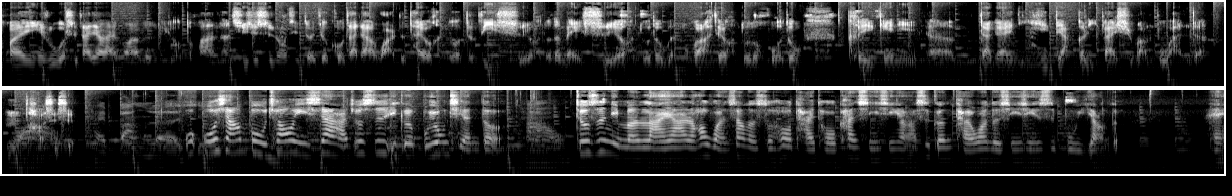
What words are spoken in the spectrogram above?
欢迎，如果是大家来墨尔本旅游的话呢，其实市中心这就够大家玩的，它有很多的历史，有很多的美食，有很多的文化，它有很多的活动，可以给你呃大概你一两个礼拜是玩不完的。嗯，好，谢谢。太棒了。我我想补充一下，就是一个不用钱的，好，就是你们来啊，然后晚上的时候抬头看星星啊，是跟台湾的星星是不一样的。嘿，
